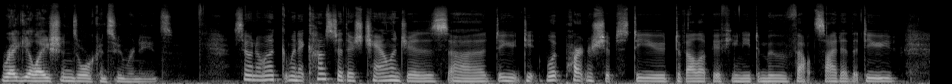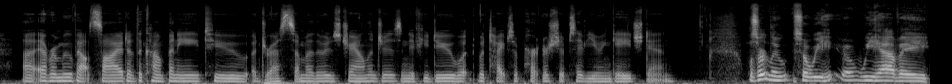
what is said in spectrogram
regulations or consumer needs. So when it comes to those challenges, uh, do, you, do, what partnerships do you develop if you need to move outside of the? Do you uh, ever move outside of the company to address some of those challenges? And if you do, what, what types of partnerships have you engaged in? Well, certainly. So we uh, we have a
